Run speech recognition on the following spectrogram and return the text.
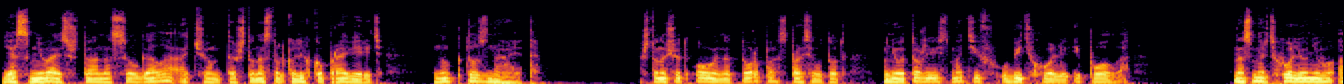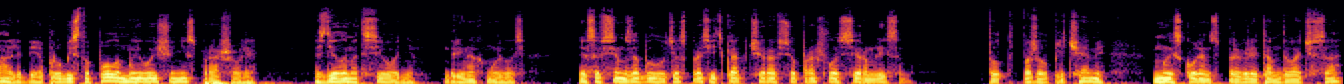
я сомневаюсь, что она солгала о чем-то, что настолько легко проверить. Ну, кто знает. Что насчет Оуэна Торпа? спросил тот. У него тоже есть мотив убить Холли и Пола. На смерть Холли у него алиби, а про убийство Пола мы его еще не спрашивали. Сделаем это сегодня. Дрина хмурилась. Я совсем забыла у тебя спросить, как вчера все прошло с серым лисом. Тот пожал плечами. Мы с Коллинз провели там два часа,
